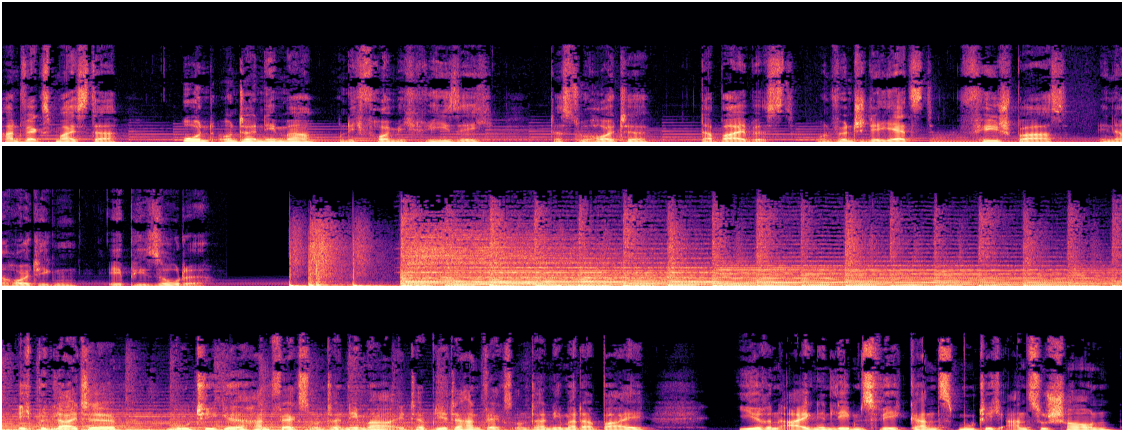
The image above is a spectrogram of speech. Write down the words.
Handwerksmeister und Unternehmer und ich freue mich riesig, dass du heute dabei bist und wünsche dir jetzt viel Spaß in der heutigen Episode. Ich begleite mutige Handwerksunternehmer, etablierte Handwerksunternehmer dabei, ihren eigenen Lebensweg ganz mutig anzuschauen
